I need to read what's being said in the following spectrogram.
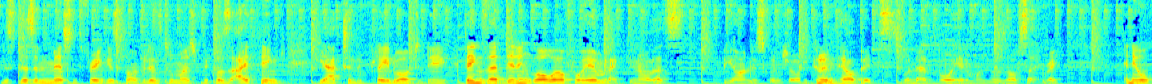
this doesn't mess with Frenkie's confidence too much because I think he actually played well today. Things that didn't go well for him, like, you know, that's beyond his control. He couldn't help it when that ball hit him when he was offside, right? Anyway,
